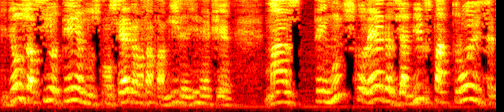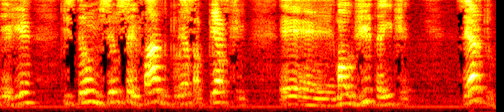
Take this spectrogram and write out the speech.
Que Deus assim eu tenha, nos conserve a nossa família aí, né, tia? Mas tem muitos colegas e amigos, patrões de CTG, que estão sendo ceifados por essa peste é, maldita aí, tia. Certo?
